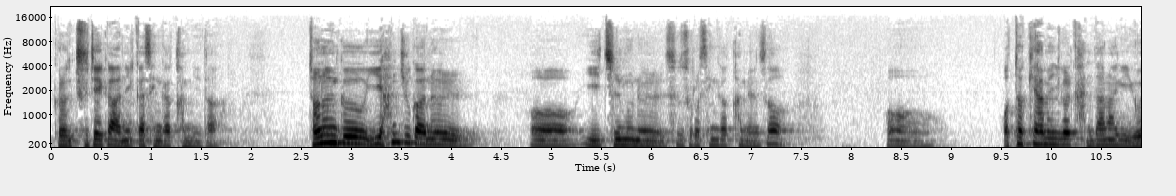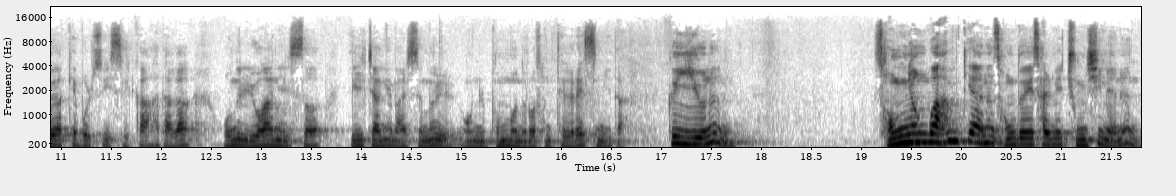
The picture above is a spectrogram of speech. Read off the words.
그런 주제가 아닐까 생각합니다. 저는 그 이 한 주간을 어, 이 질문을 스스로 생각하면서 어, 어떻게 하면 이걸 간단하게 요약해 볼 수 있을까 하다가 오늘 요한일서 1장의 말씀을 오늘 본문으로 선택을 했습니다. 그 이유는 성령과 함께하는 성도의 삶의 중심에는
